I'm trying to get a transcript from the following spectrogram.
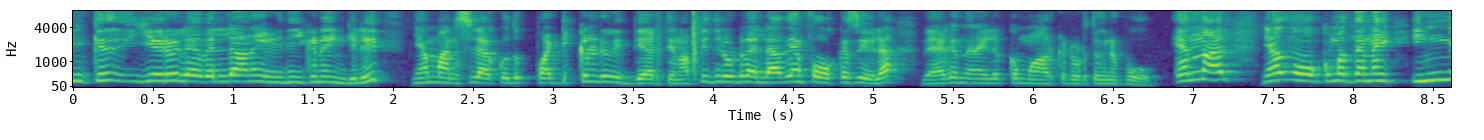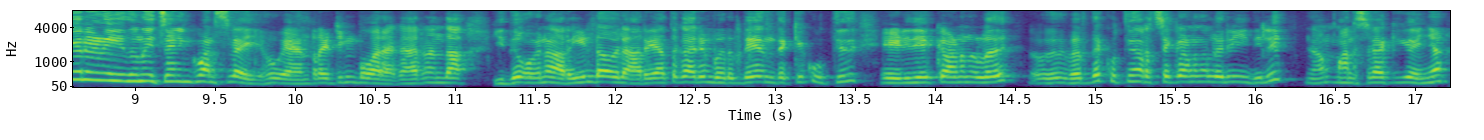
എനിക്ക് ഈ ഒരു ലെവലിലാണ് എഴുതിയിരിക്കണമെങ്കിൽ ഞാൻ മനസ്സിലാക്കും ഇത് പഠിക്കുന്ന ഒരു വിദ്യാർത്ഥിയാണ്. അപ്പോൾ ഇതിലോട്ട് വല്ലാതെ ഞാൻ ഫോക്കസ് ചെയ്യില്ല വേഗം തന്നെ അതിലൊക്കെ മാർക്ക് കൊടുത്ത് ഇങ്ങനെ പോകും. എന്നാൽ ഞാൻ നോക്കുമ്പോൾ തന്നെ ഇങ്ങനെയാണ് എഴുതുന്നത് വെച്ചാൽ എനിക്ക് മനസ്സിലായി. ഓ ഹാൻഡ് റൈറ്റിംഗ് പോരാ. കാരണം എന്താ? ഇത് അവന് അറിയണ്ടാവില്ല. അറിയാത്ത കാര്യം വെറുതെ എന്തൊക്കെ കുത്തി എഴുതിയേക്കാണെന്നുള്ളത് വെറുതെ കുത്തി നിറച്ചേക്കാണെന്നുള്ള രീതിയിൽ ഞാൻ മനസ്സിലാക്കി കഴിഞ്ഞാൽ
